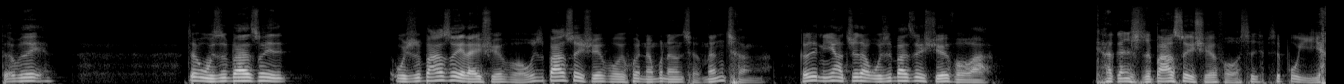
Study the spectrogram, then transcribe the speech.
对不对？这五十八岁，五十八岁来学佛，五十八岁学佛会能不能成？能成。可是你要知道，五十八岁学佛啊，他跟十八岁学佛是是不一样。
